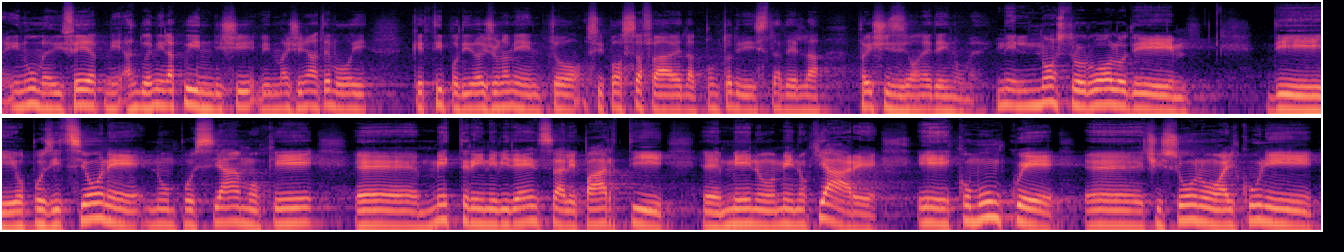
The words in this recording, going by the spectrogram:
eh, i numeri fermi al 2015, vi immaginate voi che tipo di ragionamento si possa fare dal punto di vista della precisione dei numeri. Nel nostro ruolo di, di opposizione non possiamo che eh, mettere in evidenza le parti eh, meno, meno, chiare e comunque eh, ci sono alcuni,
